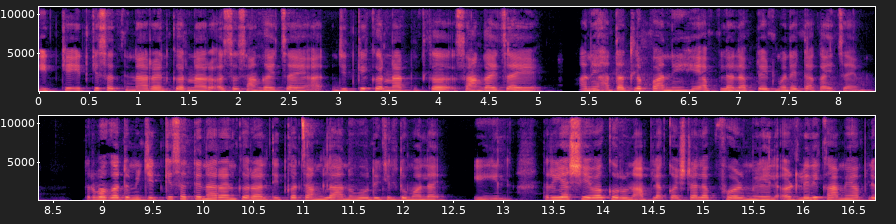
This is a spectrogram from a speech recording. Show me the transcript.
इतके इतके सत्यनारायण करणार असं सांगायचं आहे. जितके करणार तितकं सांगायचं आहे. आणि हातातलं पाणी हे आपल्याला प्लेटमध्ये टाकायचं आहे. तर बघा तुम्ही जितके सत्यनारायण कराल तितका चांगला अनुभव देखील तुम्हाला येईल. तर या सेवा करून आपल्या कष्टाला फळ मिळेल. अडलेली कामे आपले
